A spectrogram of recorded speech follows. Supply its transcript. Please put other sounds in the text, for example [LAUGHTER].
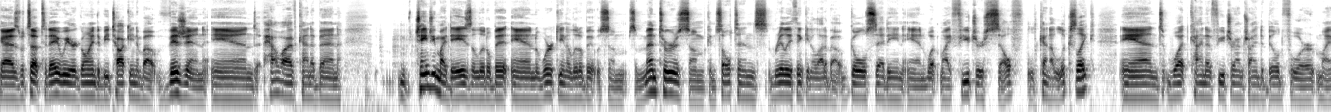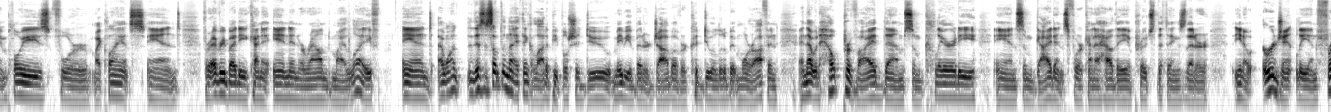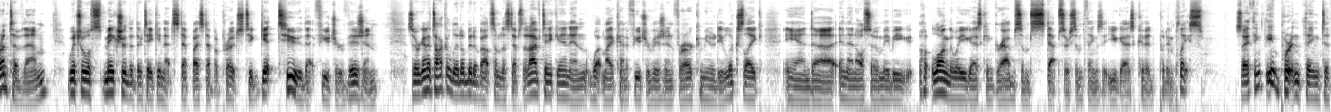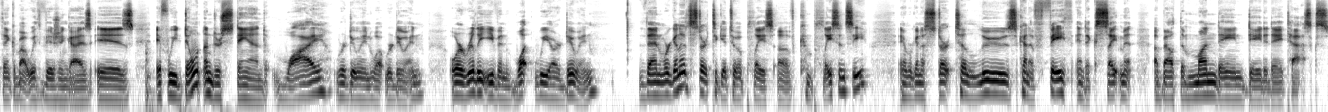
guys, what's up? Today we are going to be talking about vision and how I've kind of been changing my days a little bit and working a little bit with some some mentors, some consultants, really thinking a lot about goal setting and what my future self kind of looks like and what kind of future I'm trying to build for my employees, for my clients and for everybody kind of in and around my life and I want this is something that I think a lot of people should do maybe a better job of or could do a little bit more often and that would help provide them some clarity and some guidance for kind of how they approach the things that are you know urgently in front of them which will make sure that they're taking that step-by-step approach to get to that future vision. So we're going to talk a little bit about some of the steps that i've taken and what my kind of future vision for our community looks like. And uh, and then also maybe along the way you guys can grab some steps or some things that you guys could put in place. So I think the important thing to think about with vision, guys, is if we don't understand why we're doing what we're doing, or really even what we are doing, then we're going to start to get to a place of complacency and we're going to start to lose kind of faith and excitement about the mundane day to day tasks.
